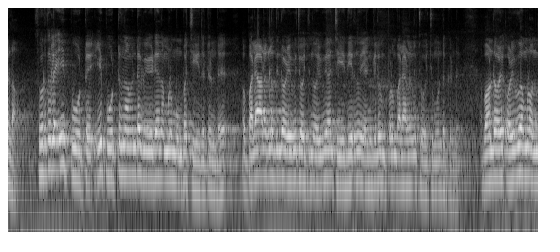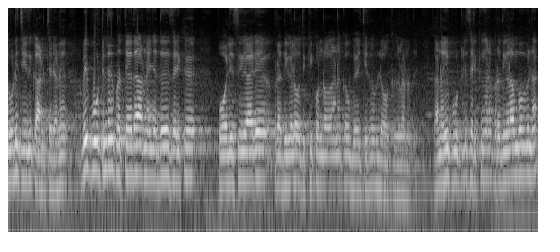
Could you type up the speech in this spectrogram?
കണ്ടോ? സുഹൃത്തുക്കളെ ഈ പൂട്ട് ഈ പൂട്ടുന്നവന്റെ വീഡിയോ നമ്മൾ മുമ്പ് ചെയ്തിട്ടുണ്ട്. അപ്പോൾ പല ആളുകളും ഇതിന്റെ ഒഴിവ് ചോദിച്ചിരുന്നു ഒഴിവ് ഞാൻ ചെയ്തിരുന്നു എങ്കിലും ഇപ്പോഴും പല ആളുകളും ചോദിച്ചും കൊണ്ടിരിക്കുന്നുണ്ട്. അപ്പോൾ അതുകൊണ്ട് ഒഴി- ഒഴിവ് നമ്മൾ ഒന്നുകൂടി ചെയ്ത് കാണിച്ചു തരാണ്. അപ്പോൾ ഈ പൂട്ടിന്റെ ഒരു പ്രത്യേകത പറഞ്ഞു കഴിഞ്ഞാൽ ഇത് ശരിക്ക് പോലീസുകാർ പ്രതികളെ ഒതുക്കി കൊണ്ടുപോകാനൊക്കെ ഉപയോഗിച്ചിരുന്ന ലോക്കുകളാണത്. കാരണം ഈ പൂട്ടിൽ ശരിക്കും ഇങ്ങനെ പ്രതികളാകുമ്പോൾ പിന്നെ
